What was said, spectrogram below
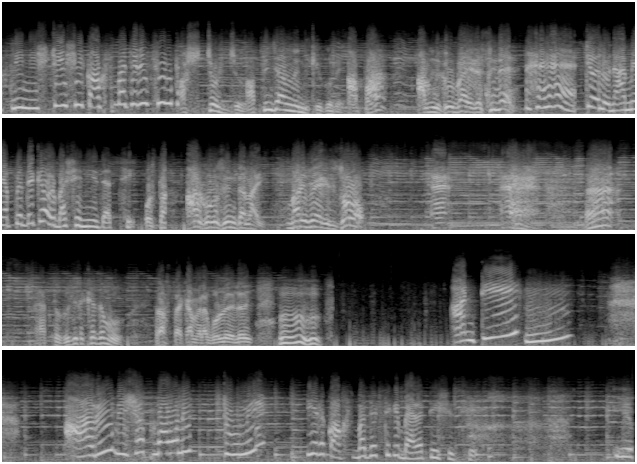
আপনি নিশ্চয়ই সেই কক্সবাজারের সুলতান আশ্চর্য। আপনি জানলেন কি করে? আপা আপনি কই বাইরে ছিলেন? হ্যাঁ চলুন আমি আপনাদেরকে ওর বাসায় নিয়ে যাচ্ছি। ওস্তাদ আর কোনো চিন্তা নাই। বাড়ি পেয়ে গেছি চলো। হ্যাঁ এত কিছু রেখে দেবো। রাস্তায় ক্যামেরা গুলো এলোই। আন্টি? নিশাত মামনি তুমি? এরা কক্সবাজার থেকে বেড়াতে এসেছে। ইয়ে,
